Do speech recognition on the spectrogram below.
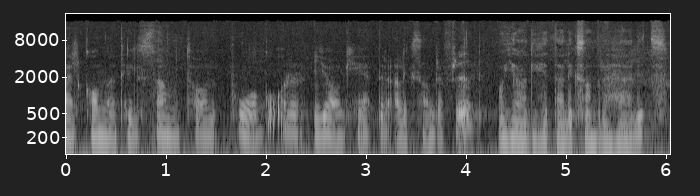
Välkomna till Samtal pågår. Jag heter Alexandra Frid. Och jag heter Alexandra Härlitz.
